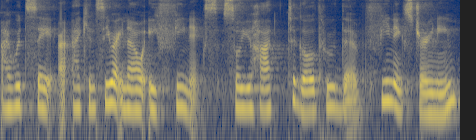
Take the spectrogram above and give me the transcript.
i would say I, can see right now a phoenix. So you have to go through the phoenix journey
